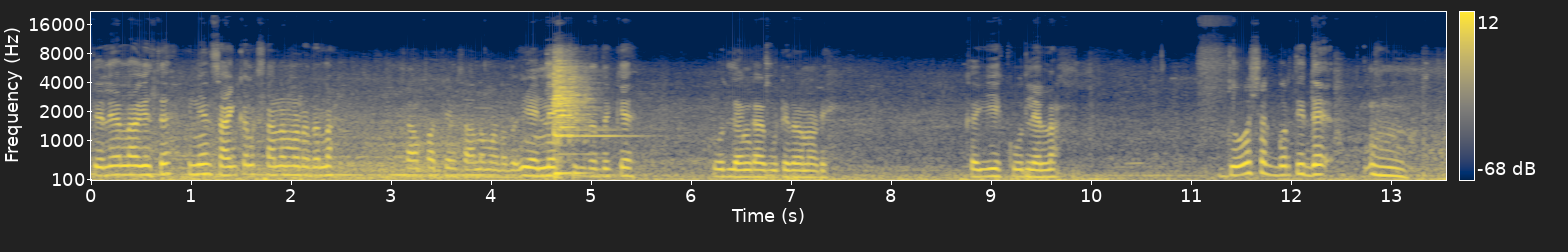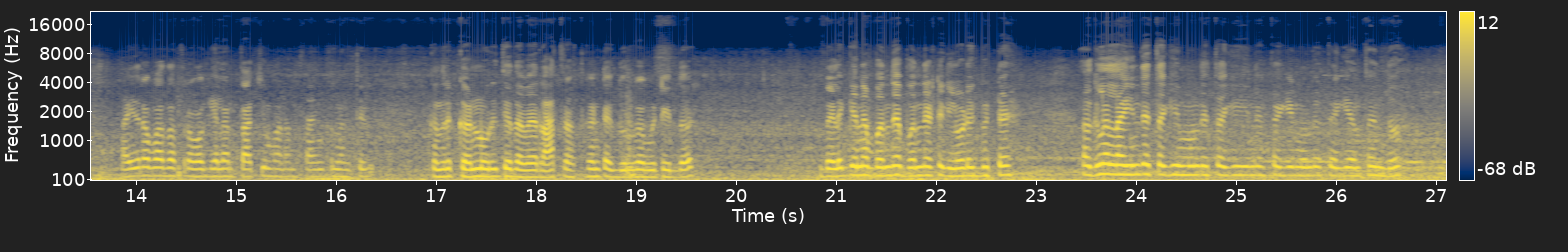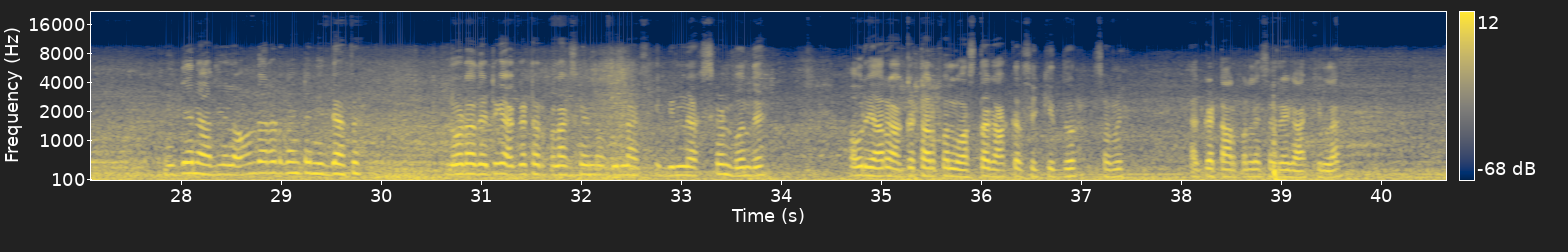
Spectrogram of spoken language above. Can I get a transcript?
ತಲೆ ಎಲ್ಲ ಆಗೈತೆ ಇನ್ನೇನು ಸಾಯಂಕಾಲಕ್ಕೆ ಸ್ನಾನ ಮಾಡೋದಲ್ಲ? ಶಾಂಪು ಹಾಕ್ಯಂಡು ಸ್ನಾನ ಮಾಡೋದು. ಈ ಎಣ್ಣೆ ತಿಂದದಕ್ಕೆ ಕೂದಲು ಹೆಂಗಾಗ್ಬಿಟ್ಟಿದಾವೆ ನೋಡಿ. ಕೈ, ಕೂದಲೆಲ್ಲ ಜೋಶಾಗಿ ಬರ್ತಿದ್ದೆ. ಹೈದರಾಬಾದ್ ಹೈದ್ರಾಬಾದ್ ಹತ್ರ ಹೋಗಿ ಎಲ್ಲ ತಾಚಿ ಮಾಡೋಣ ಸಾಯಂಕಾಲ ಅಂತೇಳಿ ಯಾಕಂದರೆ ಕಣ್ಣು ಉರಿತಿದ್ದಾವೆ ರಾತ್ರಿ ಹತ್ತು ಗಂಟೆಗೆ ದುರ್ಗ ಬಿಟ್ಟಿದ್ದು. ಬೆಳಗ್ಗೆನೇ ಬಂದೆ, ಬಂದೆಟ್ಟಿಗೆ ಲೋಡಿಗೆ ಬಿಟ್ಟೆ. ಹಗಲೆಲ್ಲ ಹಿಂದೆ ತೆಗಿ, ಮುಂದೆ ತೆಗಿ, ಹಿಂದೆ ತೆಗಿ, ಮುಂದೆ ತೆಗಿ ಅಂತಂದು. ನಿದ್ದೆನೇ ಆಗಲಿಲ್ಲ ಒಂದೆರಡು ಗಂಟೆ ನಿದ್ದೆ ಆಯ್ತು ಲೋಡ್ ಆದಟ್ಟಿಗೆ ಹಗ್ಗ ಟರ್ಪಲ್ ಹಾಕ್ಸ್ಕೊಂಡು ಬಿಲ್ ಹಾಕ್ಸಿ, ಬಿಲ್ ಹಾಕ್ಸ್ಕೊಂಡು ಬಂದೆ. ಅವ್ರು ಯಾರೋ ಹಗ್ಗ ಟಾರ್ಪಲ್ ಹೊಸ್ದಾಗ ಹಾಕೋದು ಸಿಕ್ಕಿದ್ದು ಸ್ವಾಮಿ. ಹಗ್ಗ ಟಾರ್ಪಲ್ಲೇ ಸರಿಯಾಗಿ ಹಾಕಿಲ್ಲ.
